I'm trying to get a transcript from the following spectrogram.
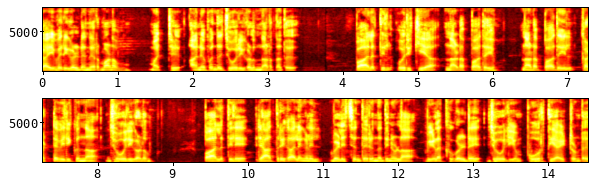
കൈവരികളുടെ നിർമ്മാണവും മറ്റ് അനുബന്ധ ജോലികളും നടന്നത്. പാലത്തിൽ ഒരുക്കിയ നടപ്പാതയും നടപ്പാതയിൽ കട്ടവിരിക്കുന്ന ജോലികളും പാലത്തിലെ രാത്രികാലങ്ങളിൽ വെളിച്ചം തരുന്നതിനുള്ള വിളക്കുകളുടെ ജോലിയും പൂർത്തിയായിട്ടുണ്ട്.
